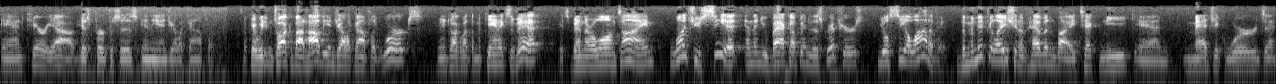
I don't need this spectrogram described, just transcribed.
and carry out His purposes in the angelic conflict. Okay, we didn't talk about how the angelic conflict works. We didn't talk about the mechanics of it. It's been there a long time. Once you see it, and then you back up into the scriptures, you'll see a lot of it. The manipulation of heaven by technique and magic words and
